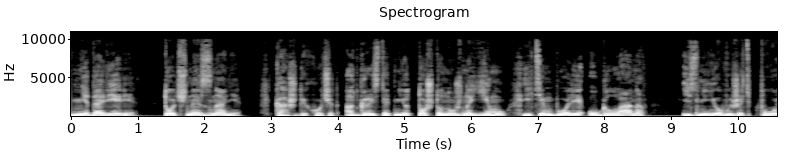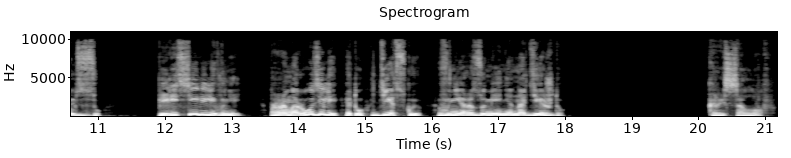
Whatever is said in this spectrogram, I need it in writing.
недоверие, точное знание, Каждый хочет отгрызть от нее то, что нужно ему, и тем более у Гланов из нее выжать пользу. Пересилили в ней, проморозили эту детскую, вне разумения, надежду. Крысолов.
